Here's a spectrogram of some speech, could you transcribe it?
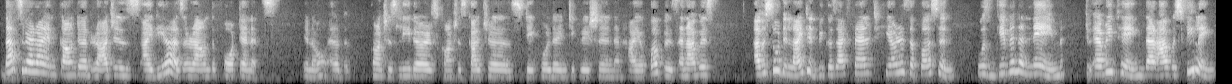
That's where I encountered Raj's ideas around the four tenets, you know, uh, conscious leaders, conscious cultures, stakeholder integration, and higher purpose. And I was, I was so delighted because I felt here is a person who was given a name to everything that I was feeling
